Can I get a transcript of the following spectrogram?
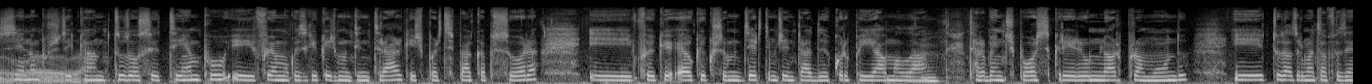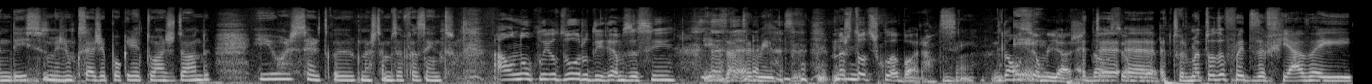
Sim, não prejudicando tudo ao seu tempo e foi uma coisa que eu quis muito entrar, quis participar com a professora e foi que, é o que eu costumo dizer: temos de entrar de corpo e alma lá, uhum. estar bem disposto, querer o melhor para o mundo e toda a turma está fazendo isso, sim. mesmo que seja pouco, ainda estão ajudando e eu acho certo que nós estamos a fazendo. Há um núcleo duro, digamos assim. Exatamente. Mas todos colaboram. Sim. Dão é, o seu melhor. A, o seu melhor. A, a, turma toda foi desafiada e,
